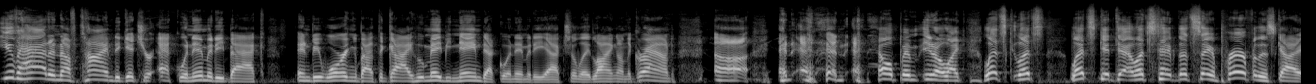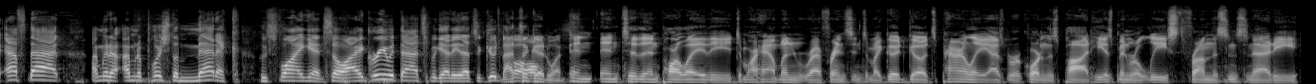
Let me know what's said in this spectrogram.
you've had enough time to get your equanimity back and be worrying about the guy who may be named equanimity actually lying on the ground, uh, and and and help him. You know, like let's let's let's get down. Let's take let's say a prayer for this guy. F that. I'm gonna I'm gonna push the medic who's flying in. So I agree with that, spaghetti. That's a good. That's a good one. And and to then parlay the Damar Hamlin reference into my good goats. Apparently, as we're recording this pod, he has been released from the Cincinnati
